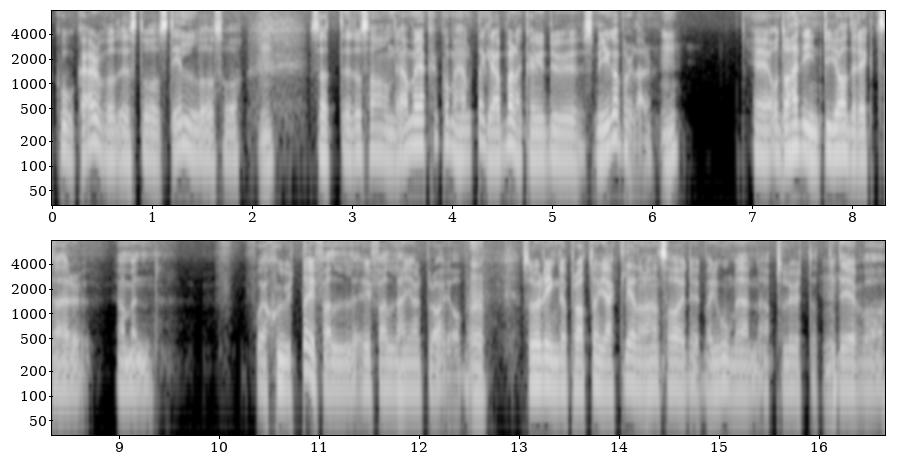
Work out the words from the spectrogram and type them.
kokalv och det står still och så. Mm. Så att, eh, då sa hon det, ja men jag kan komma och hämta grabbarna, kan ju du smyga på det där? Mm. Eh, och då hade inte jag direkt så här, ja men får jag skjuta ifall, ifall han gör ett bra jobb? Mm. Så då ringde jag och pratade med jaktledaren och han sa ju det, bara, jo men absolut, att Mm. det var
